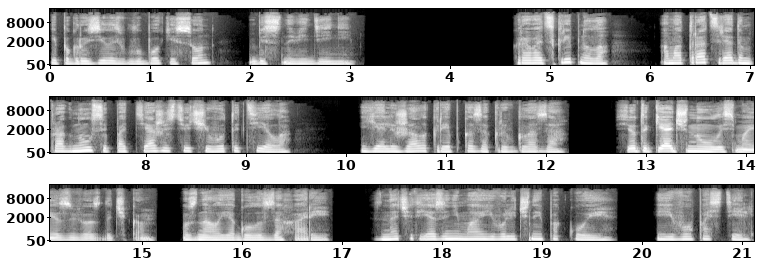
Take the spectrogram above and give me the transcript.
и погрузилась в глубокий сон без сновидений. Кровать скрипнула, а матрац рядом прогнулся под тяжестью чего-то тела. Я лежала, крепко закрыв глаза. «Все-таки очнулась моя звездочка», — узнала я голос Захарии. «Значит, я занимаю его личные покои и его постель.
